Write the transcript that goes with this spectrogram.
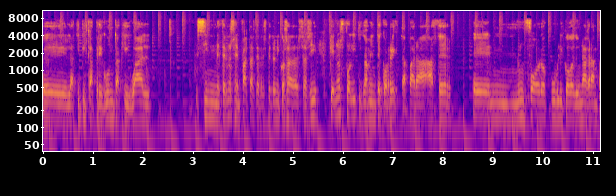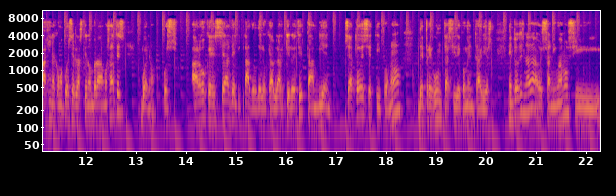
eh, la típica pregunta que igual sin meternos en faltas de respeto ni cosas así, que no es políticamente correcta para hacer en un foro público de una gran página como puede ser las que nombrábamos antes, bueno, pues algo que sea delicado de lo que hablar, quiero decir, también. O sea, todo ese tipo, ¿no? De preguntas y de comentarios. Entonces, nada, os animamos y,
